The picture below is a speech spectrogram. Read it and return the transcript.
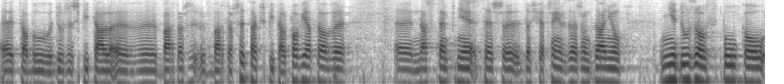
E, To był duży szpital w Bartoszy, Bartoszycach, szpital powiatowy. Następnie też doświadczenie w zarządzaniu niedużą spółką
